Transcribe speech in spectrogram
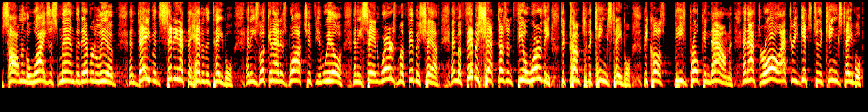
Solomon, the wisest man that ever lived. And David sitting at the head of the table. And he's looking at his watch, if you will. And he's saying, Where's Mephibosheth? And Mephibosheth doesn't feel worthy to come to the king's table because he's broken down. And after all, after he gets to the king's table,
